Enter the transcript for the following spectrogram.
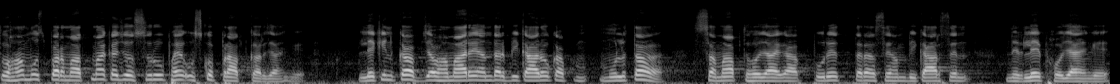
तो हम उस परमात्मा का जो स्वरूप है, उसको प्राप्त कर जाएँगे। लेकिन कब? जब हमारे अंदर विकारों का मूलतः समाप्त हो जाएगा, पूरे तरह से हम विकार से निर्लेप हो जाएँगे।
